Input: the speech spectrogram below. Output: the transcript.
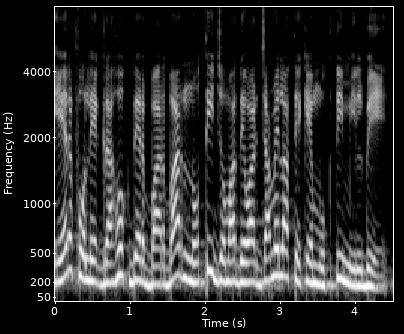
এর ফলে গ্রাহকদের বারবার নথি জমা দেওয়ার ঝামেলা থেকে মুক্তি মিলবে।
